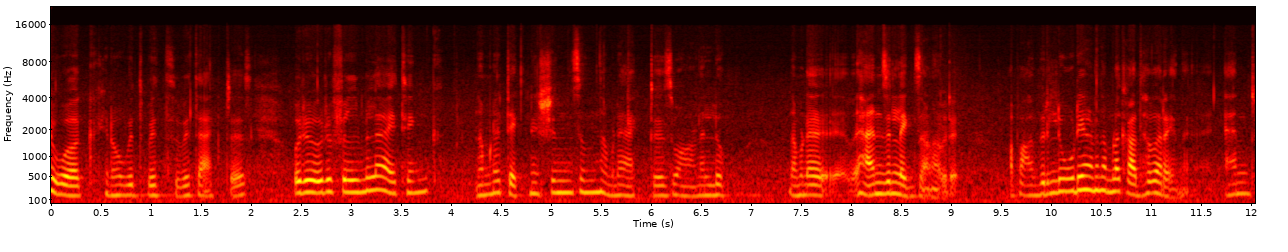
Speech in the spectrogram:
to work you know with with with actors ഒരു ഒരു ഫിലിമിൽ ഐ തിങ്ക് നമ്മുടെ ടെക്നീഷ്യൻസും നമ്മുടെ ആക്ടേഴ്സും ആണല്ലോ. നമ്മുടെ ഹാൻഡ്സ് ആൻഡ് ലെഗ്സ് ആണ് അവർ അപ്പോൾ അവരിലൂടെയാണ് നമ്മൾ കഥ പറയുന്നത്. ആൻഡ്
